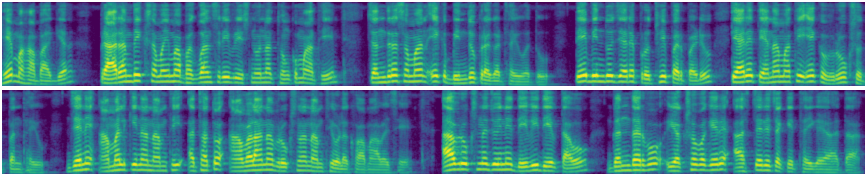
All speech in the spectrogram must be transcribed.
હે મહાભાગ્ય, પ્રારંભિક સમયમાં ભગવાન શ્રી વિષ્ણુના થૂંકમાંથી ચંદ્ર સમાન એક બિંદુ પ્રગટ થયું હતું. તે બિંદુ જ્યારે પૃથ્વી પર પડ્યું, ત્યારે તેનામાંથી એક વૃક્ષ ઉત્પન્ન થયું, જેને આમલકીના નામથી અથવા તો આંવળાના વૃક્ષના નામથી ઓળખવામાં આવે છે. આ વૃક્ષને જોઈને દેવી દેવતાઓ, ગંધર્વો, યક્ષો વગેરે આશ્ચર્યચકિત થઈ ગયા હતા.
